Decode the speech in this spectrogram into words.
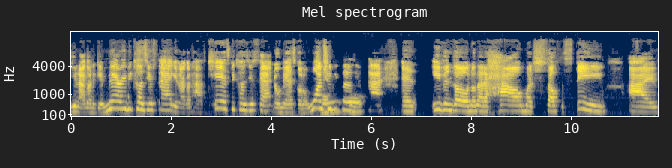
you're not going to get married because you're fat. You're not going to have kids because you're fat. No man's going to want you because you're oh. fat. And even though no matter how much self esteem I've,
